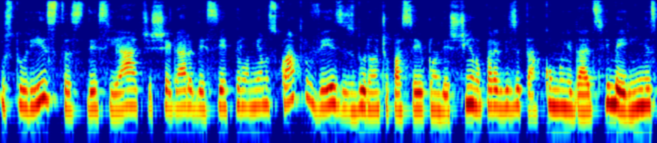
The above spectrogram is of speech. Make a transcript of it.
Os turistas desse iate chegaram a descer pelo menos quatro vezes durante o passeio clandestino para visitar comunidades ribeirinhas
